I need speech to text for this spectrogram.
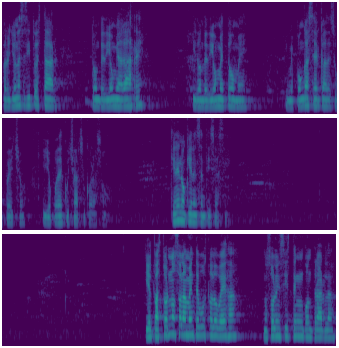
pero yo necesito estar donde Dios me agarre y donde Dios me tome y me ponga cerca de su pecho y yo pueda escuchar su corazón. ¿Quiénes no quieren sentirse así? Y el pastor no solamente busca la oveja, no solo insiste en encontrarla,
